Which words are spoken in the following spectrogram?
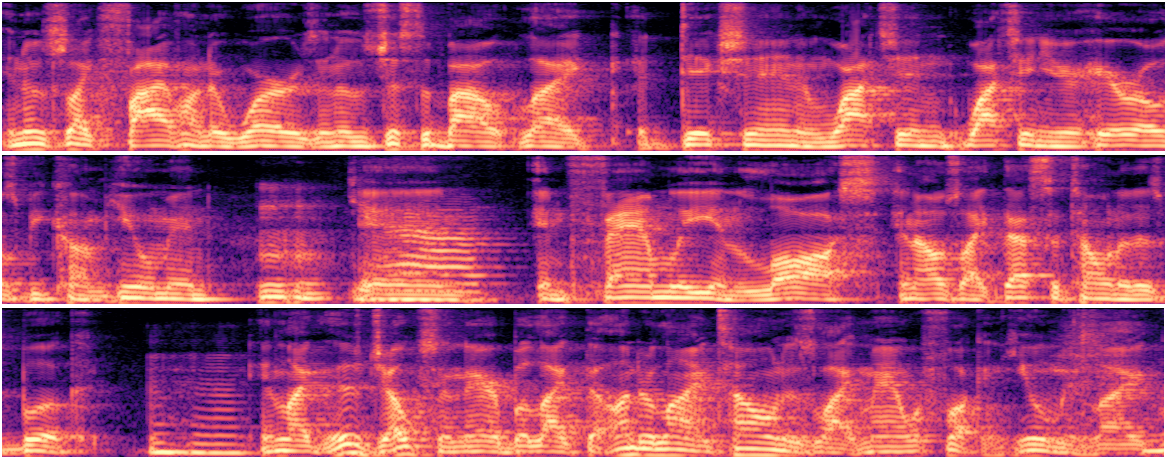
and it was like 500 words and it was just about like addiction and watching watching your heroes become human mm-hmm. Yeah. and and family and loss. And i was like that's the tone of this book and like there's jokes in there but like the underlying tone is like man we're fucking human like Right.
